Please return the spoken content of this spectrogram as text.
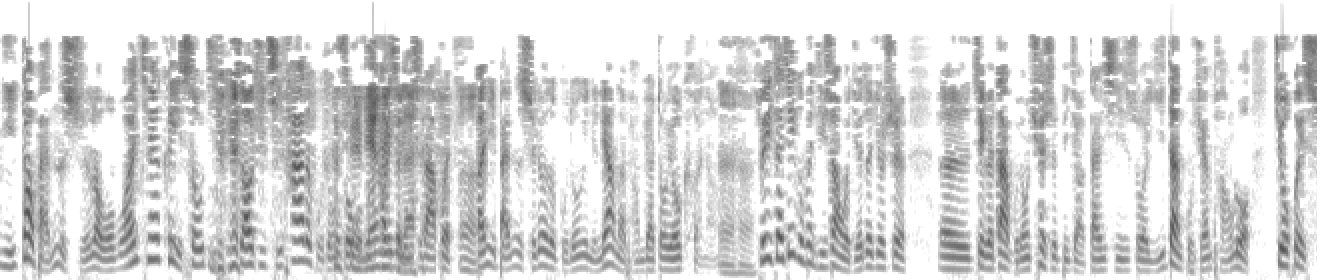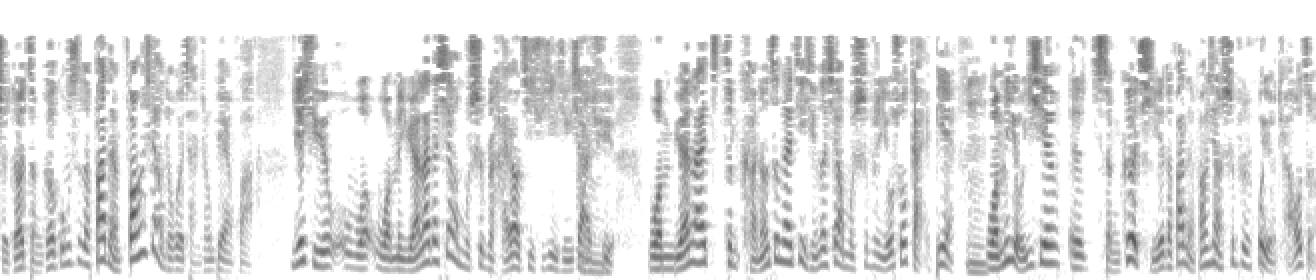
你到百分之十了，我完全可以收集 召集其他的股东说，我们开个临时大会，嗯把你百分之十六的股东给你晾在旁边都有可能。所以在这个问题上，我觉得就是，呃，这个大股东确实比较担心，说一旦股权旁落，就会使得整个公司的发展方向都会产生变化。也许我我们原来的项目是不是还要继续进行下去？我们原来正可能正在进行的项目是不是有所改变？嗯我们有一些呃整个企业的发展方向是不是会有调整？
